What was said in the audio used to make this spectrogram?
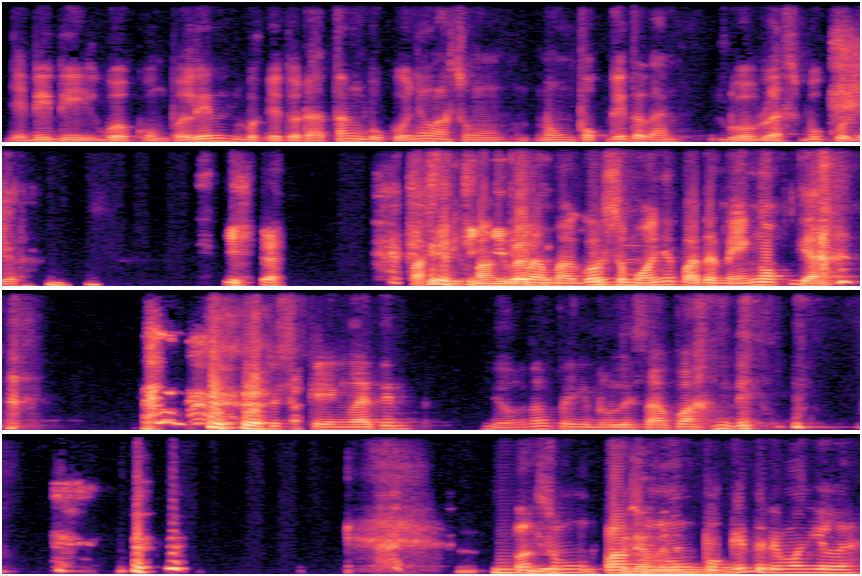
Jadi di gue kumpulin, begitu datang bukunya langsung numpuk gitu kan. 12 buku jar. Iya. Pas dipanggil sama gue semuanya pada nengok ya. Terus kayak ngeliatin, ini orang pengen nulis apaan nih. langsung Iya, langsung benar-benar. numpuk gitu dipanggil lah.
